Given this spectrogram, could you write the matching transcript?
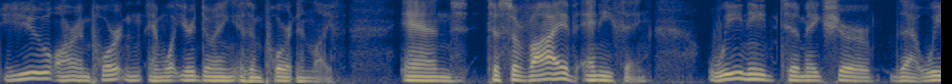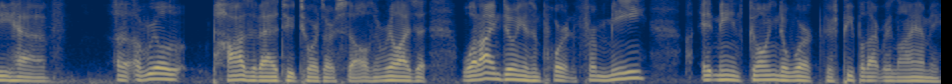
you are important and what you're doing is important in life. And to survive anything, we need to make sure that we have a, a, real positive attitude towards ourselves and realize that what I'm doing is important. For me, it means going to work. There's people that rely on me.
